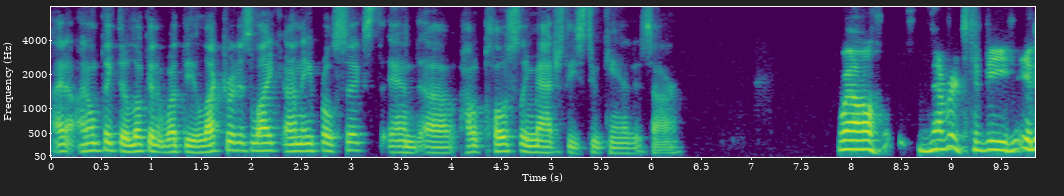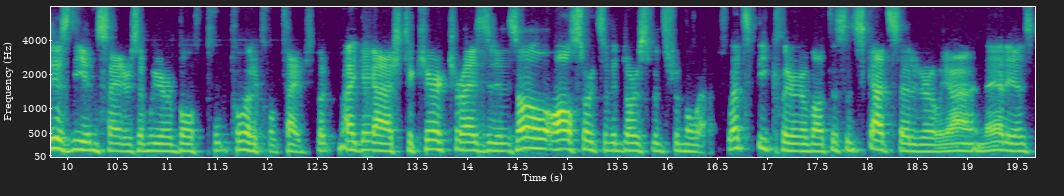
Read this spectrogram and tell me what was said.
I, I, don't think they're looking at what the electorate is like on April 6th and uh, how closely matched these two candidates are. Well, never to be, it is the insiders, and we are both p- political types. But my gosh, to characterize it as all, all sorts of endorsements from the left. Let's be clear about this. And Scott said it early on, and that is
